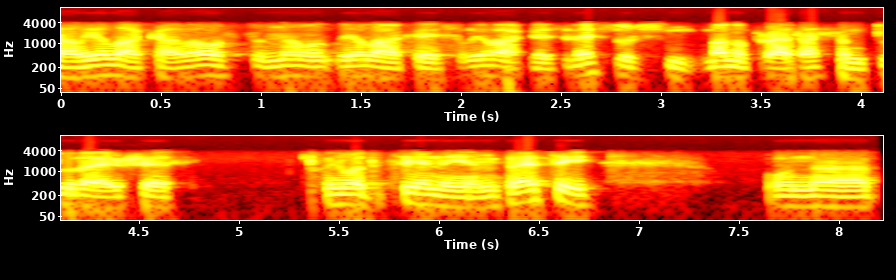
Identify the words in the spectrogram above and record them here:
tā lielākā valsts un nav lielākais, lielākais resurss. Manuprāt, esam turējušies ļoti cienījami pretī. Un uh,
